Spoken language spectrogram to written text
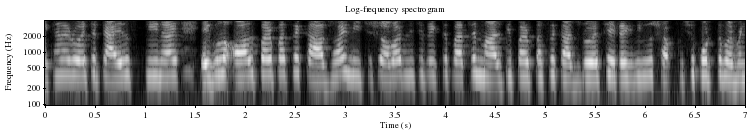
এখানে রয়েছে টাইলস ক্লিনার এগুলো অল পারপাসে কাজ হয়। নিচে সবার নিচে দেখতে পাচ্ছেন মাল্টি পারপাসে কাজ রয়েছে, এটা কিন্তু সবকিছু করতে পারবেন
